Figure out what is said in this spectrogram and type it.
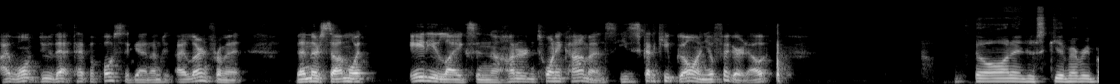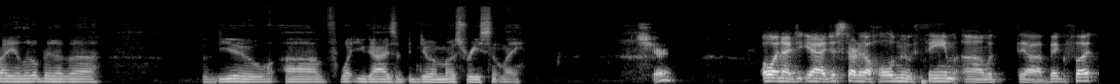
I won't do that type of post again. I'm, I learned from it. Then there's some with 80 likes and 120 comments. You just got to keep going. You'll figure it out go on and just give everybody a little bit of a view of what you guys have been doing most recently. Sure. Oh, and I yeah, I just started a whole new theme uh, with the uh, Bigfoot,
